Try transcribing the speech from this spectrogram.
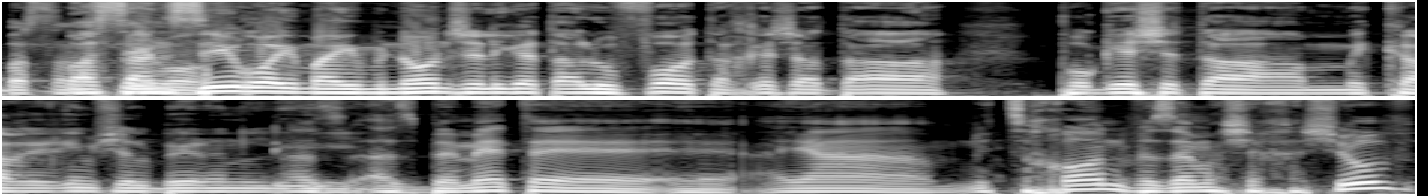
בסנסירו. בסנסירו עם ההמנון של ליגת האלופות, אחרי שאתה פוגש את המקררים של ברנלי. אז, אז באמת אה, אה, היה ניצחון, וזה מה שחשוב.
